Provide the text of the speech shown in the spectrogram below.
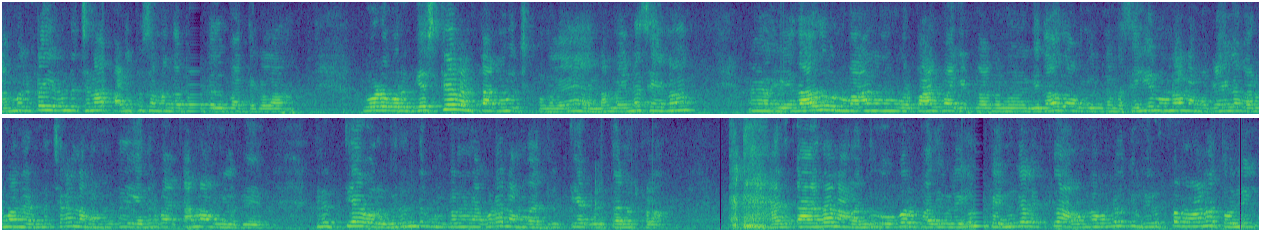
நம்மக்கிட்ட இருந்துச்சுன்னா படிப்பு சம்மந்தப்பட்டது பார்த்துக்கலாம் கூட ஒரு கெஸ்ட்டே வந்துட்டாங்கன்னு வச்சுக்கோங்களேன் நம்ம என்ன செய்யணும்? ஏதாவது ஒன்று வாங்கணும் ஒரு பால் பாக்கெட் வாங்கணும் ஏதாவது அவங்களுக்கு நம்ம செய்யணும்னா நம்ம கையில் வருமானம் இருந்துச்சுன்னா நம்ம வந்து எதிர்பார்க்காம அவங்களுக்கு திருப்தியாக ஒரு விருந்து கொடுக்கணும்னா கூட நம்ம திருப்தியாக கொடுத்து அனுப்பலாம். அதுக்காக தான் நான் வந்து ஒவ்வொரு பதிவுலையும் பெண்களுக்கு அவங்கவுங்களுக்கு விருப்பமான தொழில்.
